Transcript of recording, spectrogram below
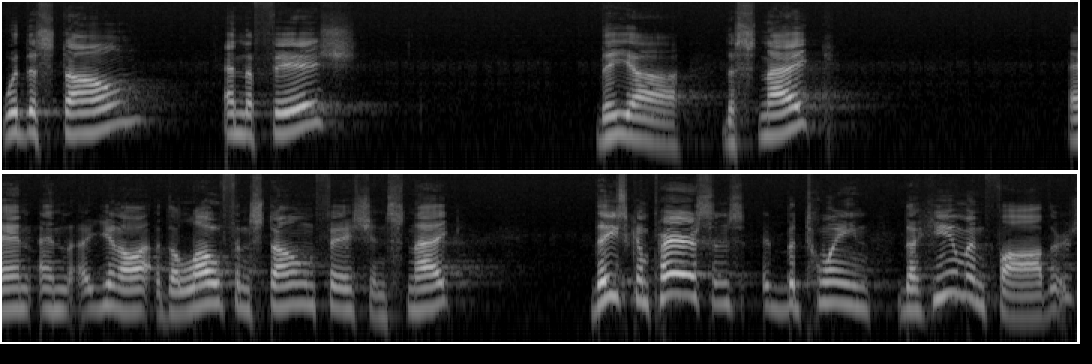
with the stone and the fish, the, uh, the snake, and, and uh, you know, the loaf and stone, fish and snake, these comparisons between the human fathers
